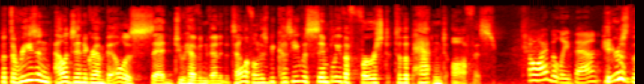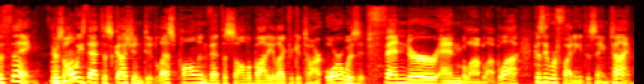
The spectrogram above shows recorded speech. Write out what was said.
But the reason Alexander Graham Bell is said to have invented the telephone is because he was simply the first to the patent office. oh, I believe that. Here's the thing there's mm-hmm. always that discussion did Les Paul invent the solid body electric guitar, or was it Fender and blah, blah, blah? Because they were fighting at the same time.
